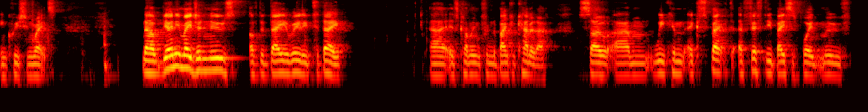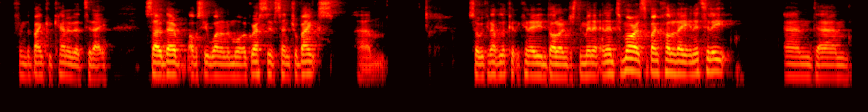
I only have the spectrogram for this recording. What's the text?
increasing rates. Now, the only major news of the day, really, today uh, is coming from the Bank of Canada. So um, we can expect a 50 basis point move from the Bank of Canada today. So they're obviously one of the more aggressive central banks. Um, so we can have a look at the Canadian dollar in just a minute. And then tomorrow it's a bank holiday in Italy and um,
